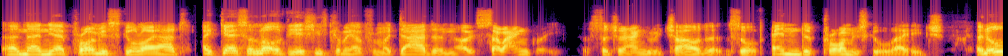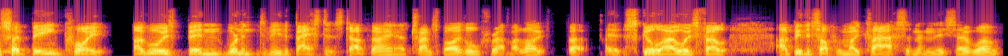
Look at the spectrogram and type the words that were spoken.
And then, yeah, primary school, I had, I guess, a lot of the issues coming up from my dad, and I was so angry, such an angry child at the sort of end of primary school age. And also being quite, I've always been wanting to be the best at stuff, and I think that transpires all throughout my life. But at school, I always felt I'd be the top of my class, and then they say, "Well,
